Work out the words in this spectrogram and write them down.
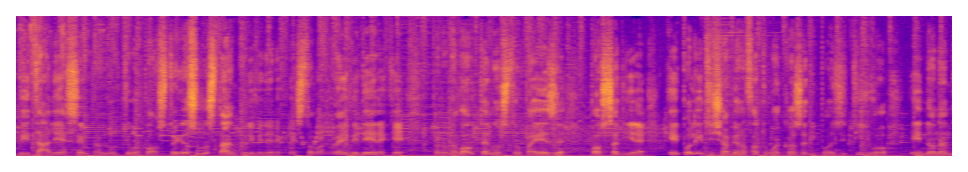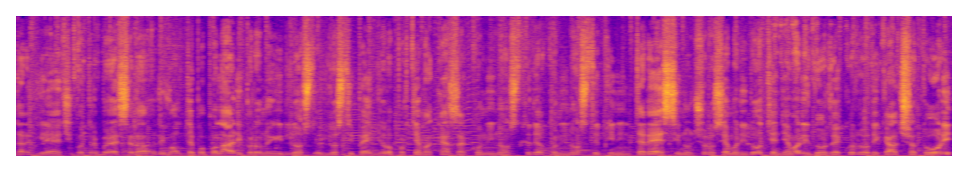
l'Italia è sempre all'ultimo posto. Io sono stanco di vedere questo, vorrei vedere che per una volta il nostro paese possa dire che i politici abbiano fatto qualcosa di positivo e non andare a dire eh, ci potrebbero essere rivolte popolari, però noi lo, stipendio lo portiamo a casa con i, nostri, con i nostri pieni interessi, non ce lo siamo ridotti, andiamo a ridurre quello dei calciatori,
